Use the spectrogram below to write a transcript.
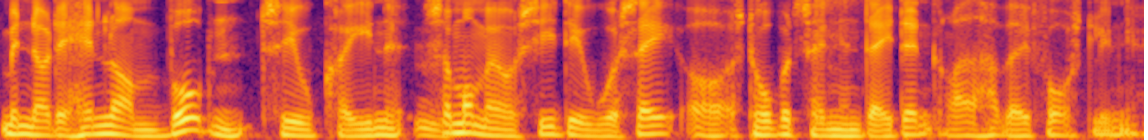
Men når det handler om våben til Ukraine, mm. så må man jo sige, at det er USA og Storbritannien, der i den grad har været i forrest linje.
